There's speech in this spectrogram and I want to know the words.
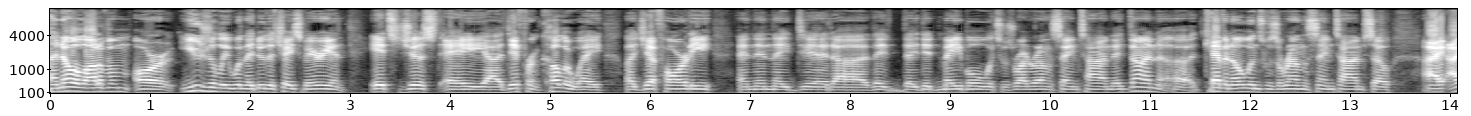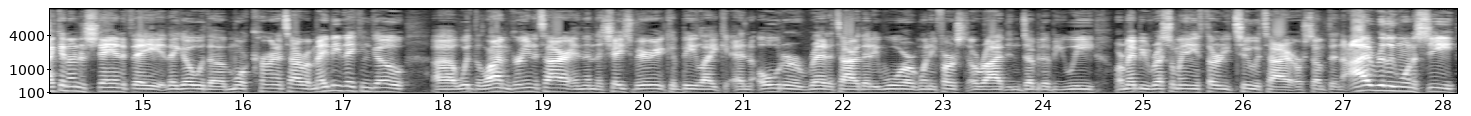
I know a lot of them are usually when they do the chase variant, it's just a uh, different colorway, like Jeff Hardy, and then they did uh, they they did Mabel, which was right around the same time. They've done uh, Kevin Owens was around the same time, so I, I can understand if they they go with a more current attire, but maybe they can go uh, with the lime green attire, and then the chase variant could be like an older red attire that he wore when he first arrived in WWE, or maybe WrestleMania 32 attire or something. I really want to see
